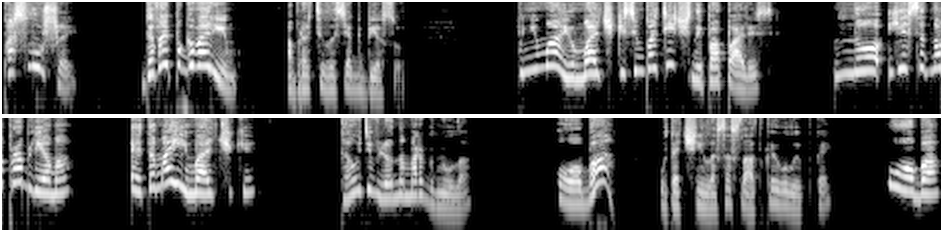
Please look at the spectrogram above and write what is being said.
«Послушай, давай поговорим!» — обратилась я к бесу. «Понимаю, мальчики симпатичные попались, но есть одна проблема. Это мои мальчики. Та удивленно моргнула. Оба? уточнила со сладкой улыбкой. Оба,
